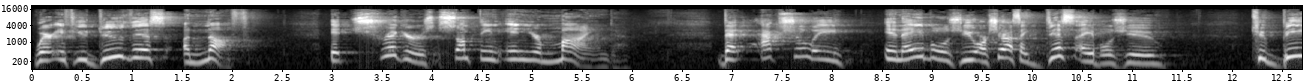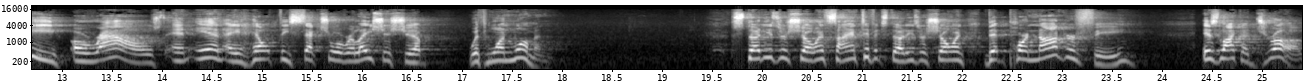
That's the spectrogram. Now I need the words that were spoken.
where if you do this enough, it triggers something in your mind that actually enables you, or should I say, disables you to be aroused and in a healthy sexual relationship with one woman. Studies are showing, scientific studies are showing that pornography is like a drug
